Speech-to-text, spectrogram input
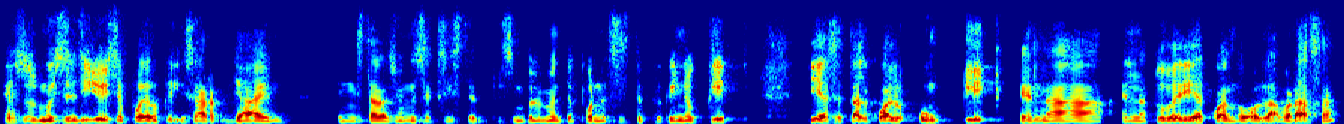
Eso es muy sencillo y se puede utilizar ya en en instalaciones existentes. Simplemente pones este pequeño clip y hace tal cual un clic en la, en la tubería cuando la abraza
